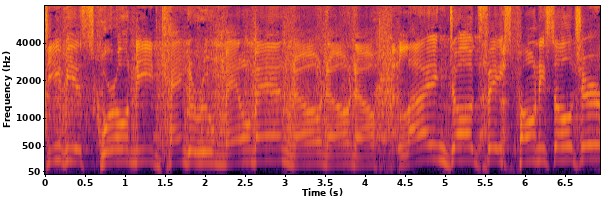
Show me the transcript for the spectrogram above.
devious squirrel need kangaroo mailman? No, no, no. Lying dog faced pony soldier?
